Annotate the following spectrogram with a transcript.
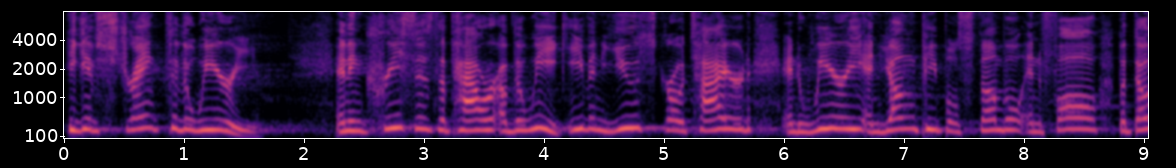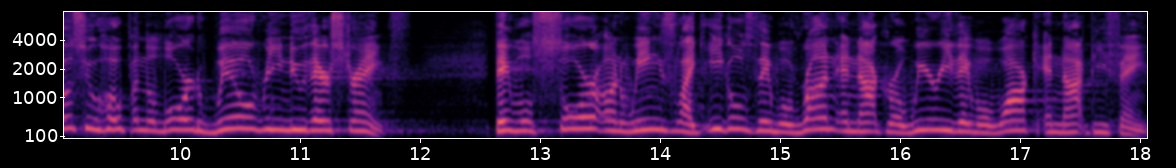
He gives strength to the weary and increases the power of the weak. Even youths grow tired and weary, and young people stumble and fall, but those who hope in the Lord will renew their strength. They will soar on wings like eagles. They will run and not grow weary. They will walk and not be faint.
